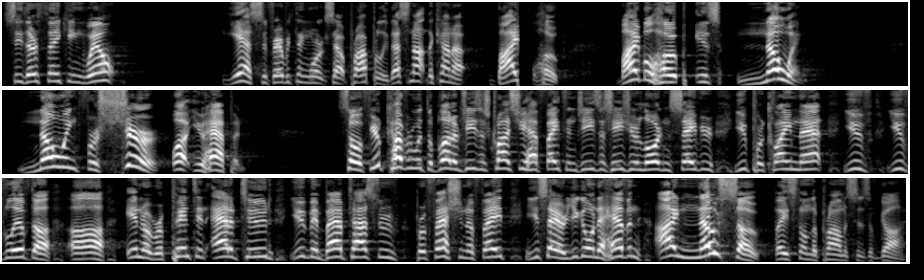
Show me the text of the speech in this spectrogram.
See, they're thinking, Well, yes, if everything works out properly. That's not the kind of Bible hope. Bible hope is knowing, knowing for sure what you happen. So if you're covered with the blood of Jesus Christ, you have faith in Jesus, He's your Lord and Savior, you proclaim that, you've, you've lived a, in a repentant attitude, you've been baptized through profession of faith, you say, Are you going to heaven? I know so, based on the promises of God.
